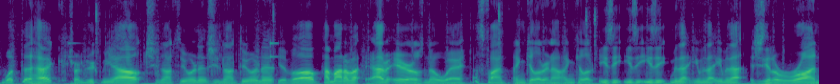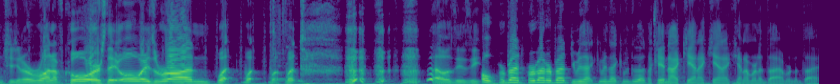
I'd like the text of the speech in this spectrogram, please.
What the heck? Trying to juke me out. She's not doing it. She's not doing it. Give up. I'm out of, out of arrows. No way. That's fine. I can kill her right now. I can kill her. Easy, easy, easy. Give me that, give me that, give me that. And she's gonna run. She's gonna run, of course. They always run. What, what, what, what? that was easy. Oh, her bed, her bed, her bed. Give me that, give me that, give me that. Okay, no, I can't, I can't, I can't. I'm gonna die. I'm gonna die.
